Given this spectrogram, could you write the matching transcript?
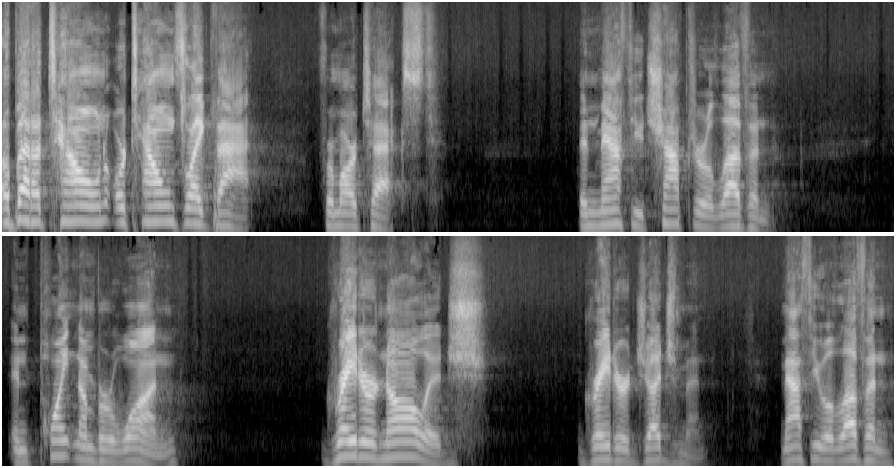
about a town or towns like that from our text. In Matthew chapter 11, in point number one, greater knowledge, greater judgment. Matthew 11,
